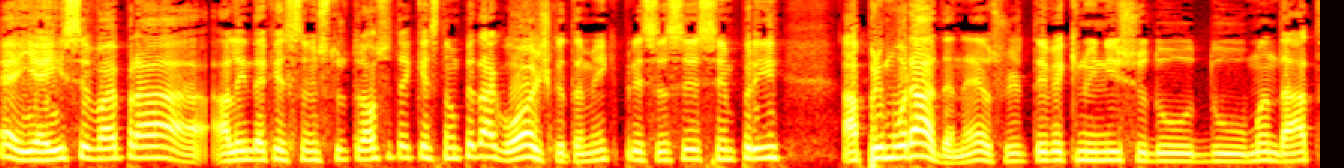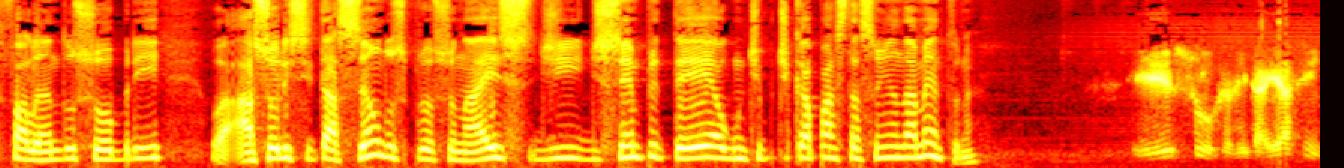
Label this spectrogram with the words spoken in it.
É, e aí você vai para, além da questão estrutural, você tem a questão pedagógica também, que precisa ser sempre aprimorada, né? O senhor esteve aqui no início do, do mandato falando sobre a solicitação dos profissionais de, de sempre ter algum tipo de capacitação em andamento, né? Isso, e assim,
